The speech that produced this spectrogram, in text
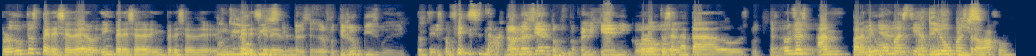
Productos perecederos, impereceder, impereceder, Frutilupis. imperecederos. Perecedero. Frutilupis, güey. Frutilupis, no. No, no es cierto. Pues papel higiénico. Productos enlatados. Productos Entonces, enlatados. para mí hubo más tiempo, hubo más Frutilupis. trabajo.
